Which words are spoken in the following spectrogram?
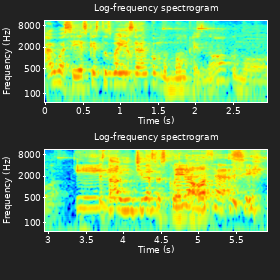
algo así. Es que estos güeyes eran como monjes, ¿no? Como. Y, Estaba bien chida su escuela. Pero, o ¿eh? sea, sí.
